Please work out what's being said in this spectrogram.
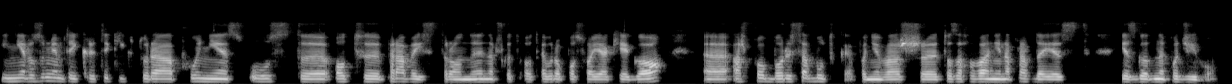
i nie rozumiem tej krytyki, która płynie z ust e, od prawej strony, na przykład od europosła Jakiego, aż po Borysa Budkę, ponieważ to zachowanie naprawdę jest jest godne podziwu.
